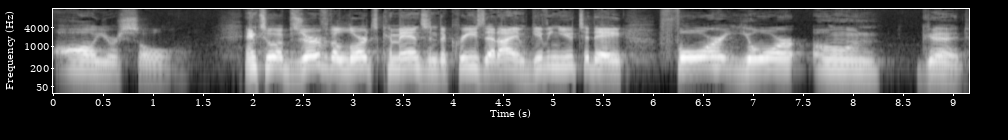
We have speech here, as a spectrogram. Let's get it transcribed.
all your soul, and to observe the Lord's commands and decrees that I am giving you today for your own good.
